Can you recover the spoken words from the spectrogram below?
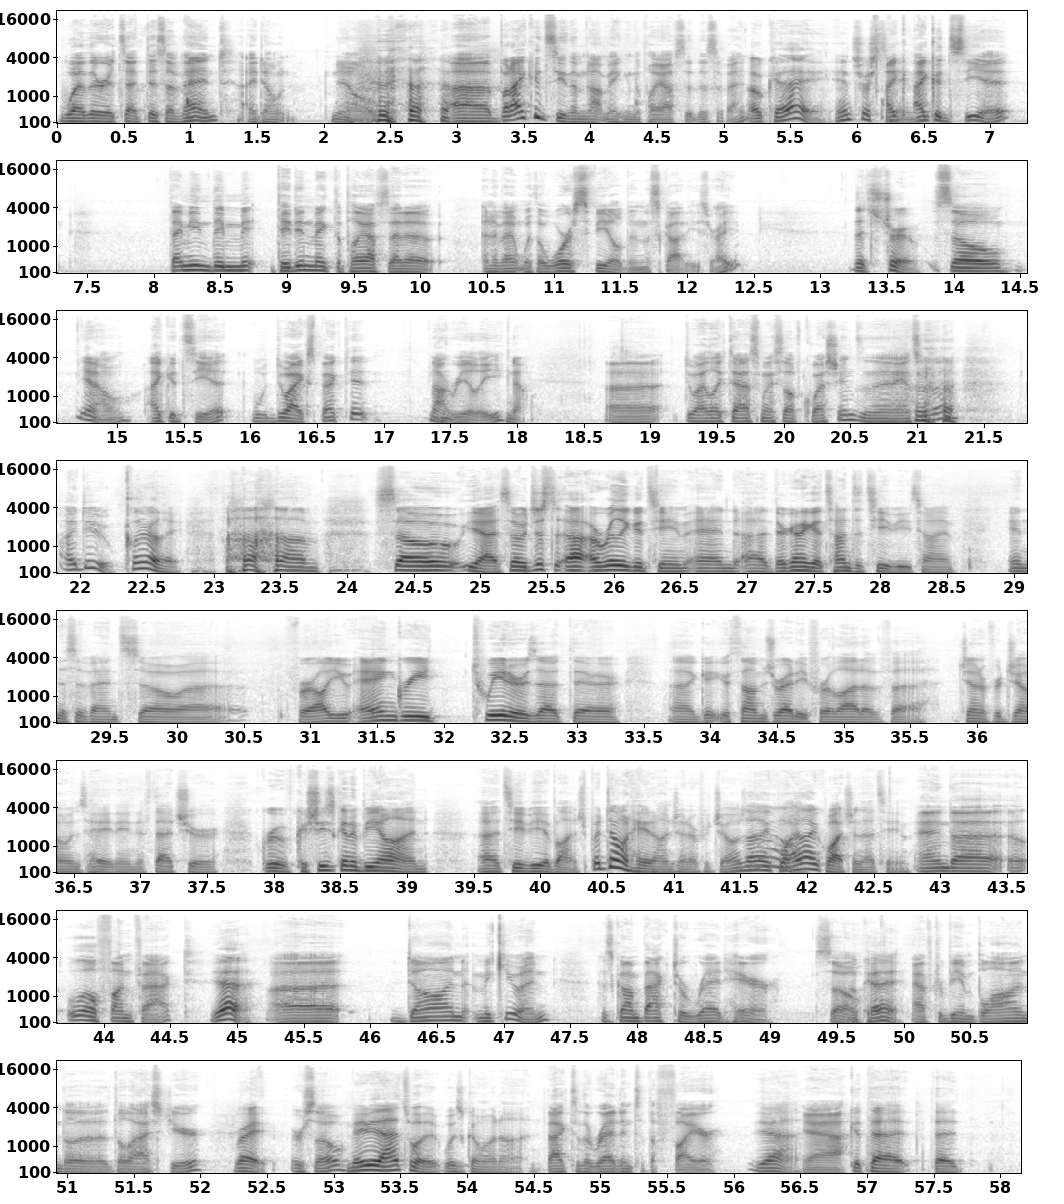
Whether it's at this event, I don't know, uh, but I could see them not making the playoffs at this event. Okay, interesting. I, I could see it. I mean, they they didn't make the playoffs at a an event with a worse field in the Scotties, right? That's true. So you know, I could see it. Do I expect it? Not really. No, Uh, do I like to ask myself questions and then answer them? I do. clearly. Um, so yeah, so just a, a really good team, and uh, they're gonna get tons of TV time in this event. So uh, for all you angry tweeters out there, uh, get your thumbs ready for a lot of uh, Jennifer Jones hating if that's your groove, because she's gonna be on uh, TV a bunch. But don't hate on Jennifer Jones. I like I like watching that team. And uh, a little fun fact: Yeah. uh, Dawn McEwen has gone back to red hair. So Okay. after being blonde uh, the last year Right. or so, Maybe that's what was going on. back to the red into the fire. Yeah. Yeah. Get that that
